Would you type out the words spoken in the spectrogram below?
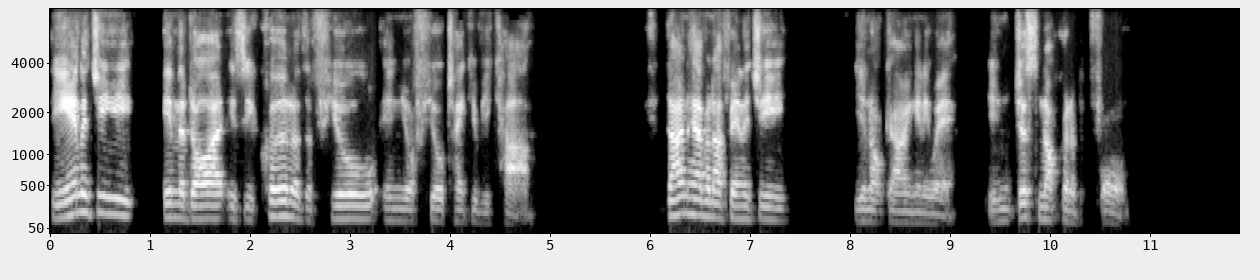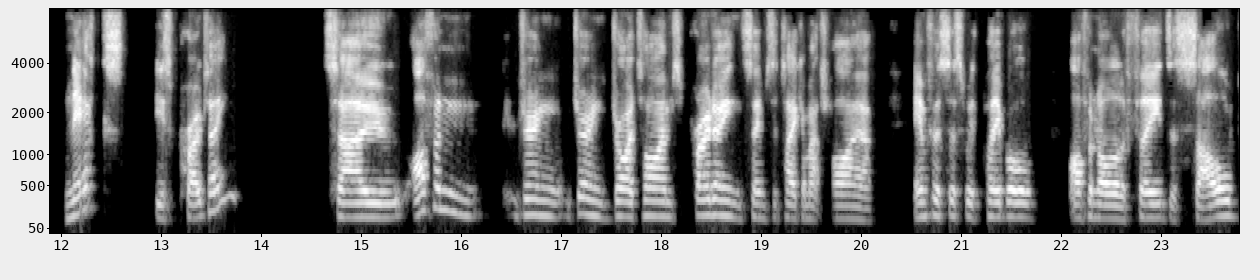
The energy in the diet is the equivalent of the fuel in your fuel tank of your car. Don't have enough energy, you're not going anywhere. You're just not going to perform. Next is protein. So often during during dry times, protein seems to take a much higher emphasis with people. Often a lot of feeds are sold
